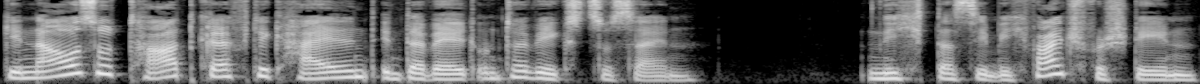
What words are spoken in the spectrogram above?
genauso tatkräftig heilend in der Welt unterwegs zu sein. Nicht, dass Sie mich falsch verstehen.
